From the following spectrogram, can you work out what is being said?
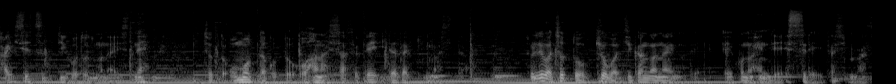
解説っていうことでもないですね。ちょっと思ったことをお話しさせていただきました。それではちょっと今日は時間がないので、えこの辺で失礼いたします、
